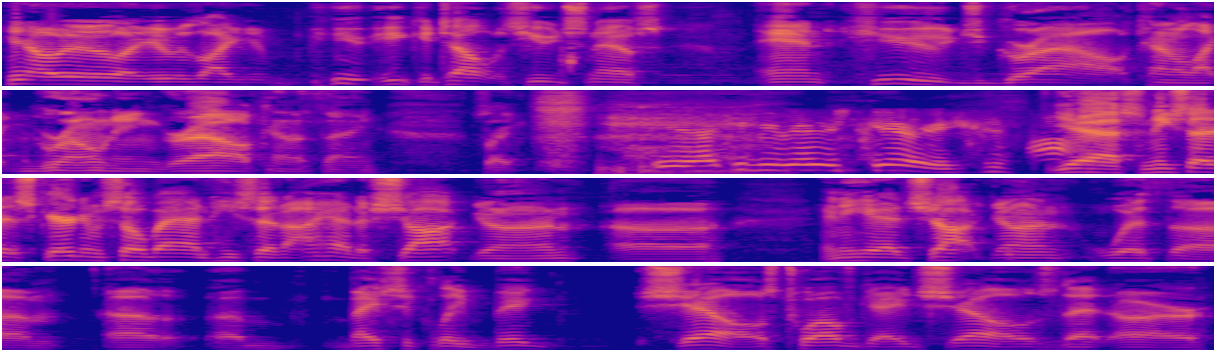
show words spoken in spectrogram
You know, it was like, it was like he, he could tell it was huge sniffs and huge growl, kind of like groaning growl kind of thing. It's like, yeah, that can be very scary. yes, and he said it scared him so bad. And he said I had a shotgun, uh, and he had shotgun with um, uh, uh, basically big shells, twelve gauge shells that are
